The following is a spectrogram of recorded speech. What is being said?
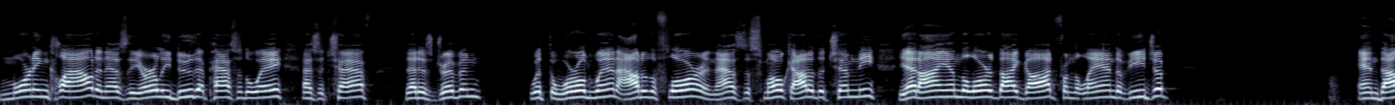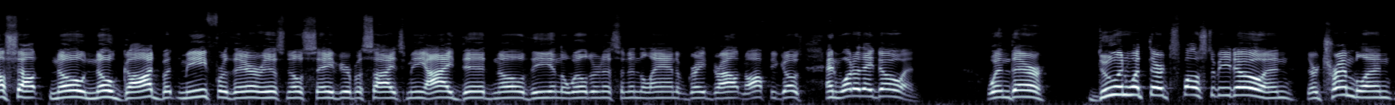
morning cloud and as the early dew that passeth away, as the chaff that is driven with the whirlwind out of the floor, and as the smoke out of the chimney. Yet I am the Lord thy God from the land of Egypt. And thou shalt know no God but me, for there is no Savior besides me. I did know thee in the wilderness and in the land of great drought. And off he goes. And what are they doing? When they're doing what they're supposed to be doing, they're trembling.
